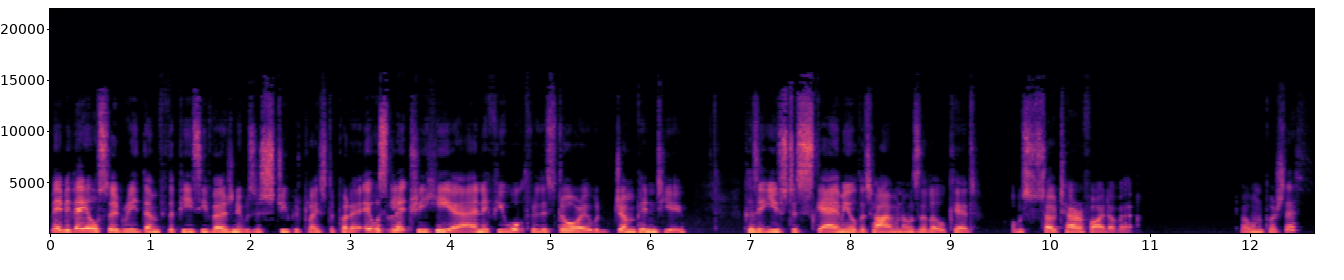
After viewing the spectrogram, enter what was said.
Maybe they also agreed then for the PC version it was a stupid place to put it. It was literally here, and if you walked through this door, it would jump into you. because it used to scare me all the time when I was a little kid. I was so terrified of it. Do I want to push this?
